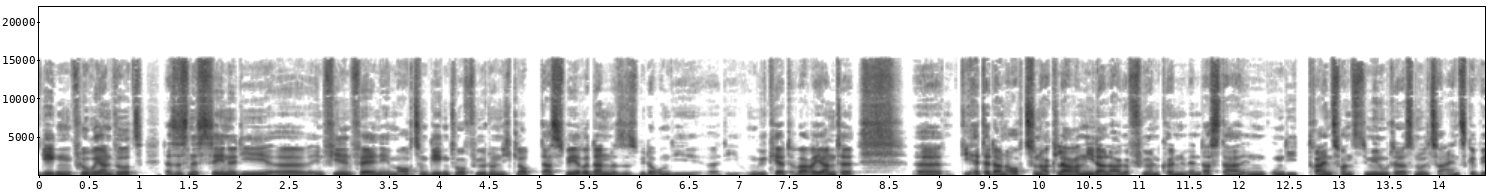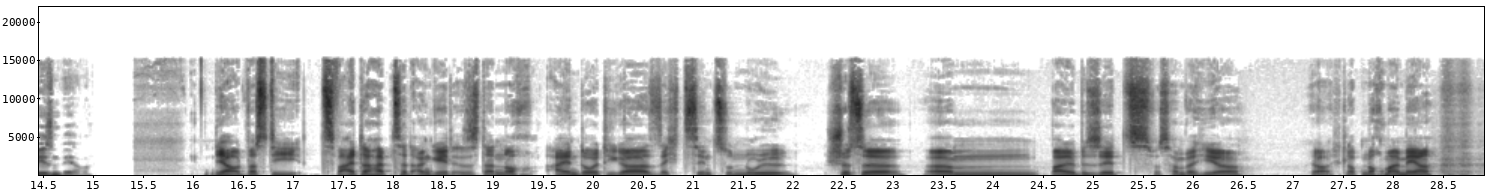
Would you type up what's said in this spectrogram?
gegen Florian Wirz. Das ist eine Szene, die äh, in vielen Fällen eben auch zum Gegentor führt und ich glaube, das wäre dann, das ist wiederum die, äh, die umgekehrte Variante, äh, die hätte dann auch zu einer klaren Niederlage führen können, wenn das da in, um die 23. Minute das 0 zu 1 gewesen wäre. Ja, und was die zweite Halbzeit angeht, ist es dann noch eindeutiger, 16 zu 0 Schüsse, ähm, Ballbesitz, was haben wir hier? Ja, ich glaube noch mal mehr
